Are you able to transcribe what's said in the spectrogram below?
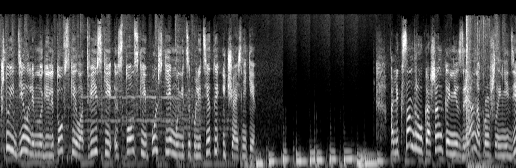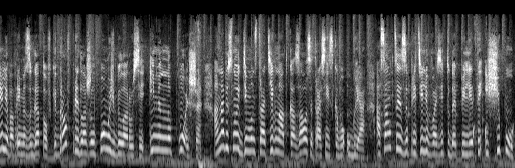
что и делали многие литовские, латвийские, эстонские, польские муниципалитеты и частники. Александр Лукашенко не зря на прошлой неделе во время заготовки дров предложил помощь Беларуси именно Польше. Она весной демонстративно отказалась от российского угля, а санкции запретили ввозить туда пилеты и щепу.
